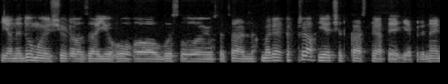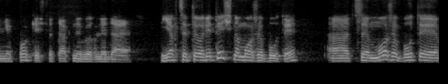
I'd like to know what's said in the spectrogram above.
Я не думаю, що за його висловами в соціальних мережах є чітка стратегія. Принаймні, поки що так не виглядає. Як це теоретично може бути? Це може бути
